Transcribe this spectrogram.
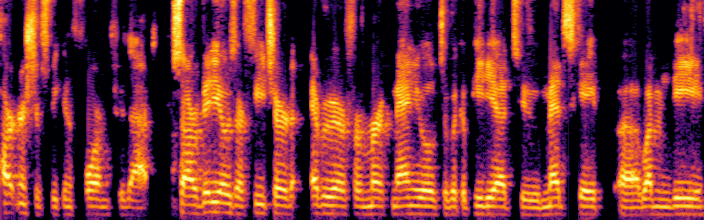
partnerships we can form through that. So our videos are featured everywhere from Merck Manual to Wikipedia to Medscape, uh, WebMD,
